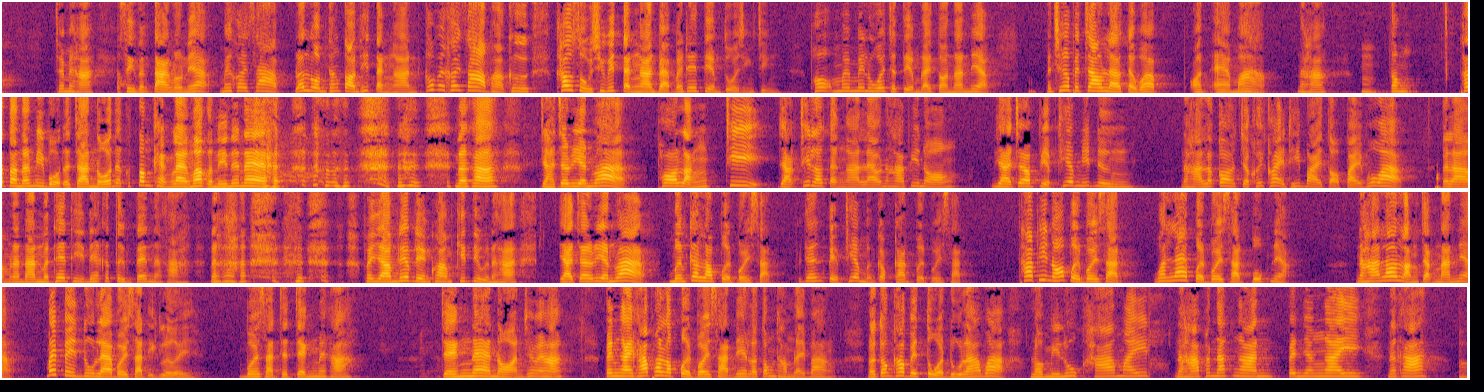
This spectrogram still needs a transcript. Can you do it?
ใช่ไหมคะสิ่งต่างๆเหล่านี้ไม่ค่อยทราบ แล้วรวมทั้งตอนที่แต่งงานก็ไม่ค่อยทราบค่ะ คือเข้าสู่ชีวิตแต่งงานแบบไม่ได้เตรียมตัวจริง ๆ เพราะไม่ไม่รู้ว่าจะเตรียมอะไรตอนนั้นเนี่ยไม่เชื่อพระเจ้าแล้วแต่ว่าอ่อนแอมากนะคะต้อง ถ้าตอนนั้นมีโบสถ์อาจารย์โน้ตก็ต้องแข็งแรงมากกว่านี้แน่ๆนะคะ อยากจะเรียนว่าพอหลังที่อยากที่เราแต่งงานแล้วนะคะ พี่น้องอยากจะเปรียบเทียบนิดนึงนะคะแล้วก็จะค่อย ๆ อธิบายต่อไป เพราะว่าเวลานานๆมาเทศทีเนี่ยก็ตื่นเต้นนะคะนะคะ พยายามเรียบเรียงความคิดอยู่นะคะ อยากจะเรียนว่าเหมือนกับเราเปิดบริษัทเพราะฉะนั้นเปรียบเทียบเหมือนกับการเปิดบริษัท ถ้าพี่น้องเปิดบริษัท วันแรกเปิดบริษัทปุ๊บเนี่ยนะคะแล้วหลังจากนั้นเนี่ย ไม่ไปดูแลบริษัทอีกเลย บริษัทจะเจ๊งไหมคะ เจ๊งแน่นอนใช่ไหมคะ เป็นไงครับพอเราเปิดบริษัทเนี่ยเราต้องทำอะไรบ้าง เราต้องเข้าไปตรวจดูแล้วว่า เรามีลูกค้าไหมนะคะพนักงานเป็นยังไงนะคะ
